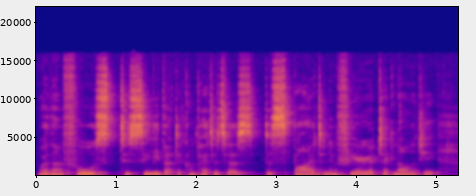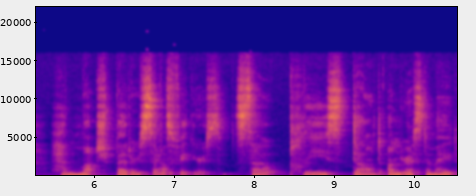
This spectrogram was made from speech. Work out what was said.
were then forced to see that the competitors, despite an inferior technology, had much better sales figures. So please don't underestimate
